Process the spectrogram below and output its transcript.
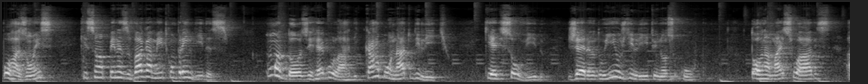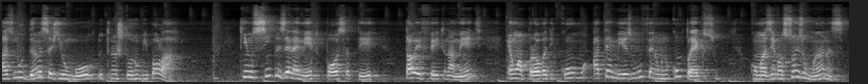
por razões que são apenas vagamente compreendidas. Uma dose regular de carbonato de lítio, que é dissolvido, gerando íons de lítio em nosso corpo, torna mais suaves as mudanças de humor do transtorno bipolar. Que um simples elemento possa ter tal efeito na mente é uma prova de como até mesmo um fenômeno complexo, como as emoções humanas,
